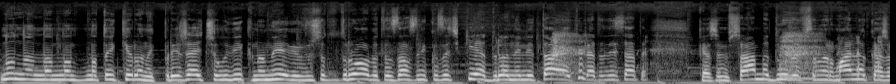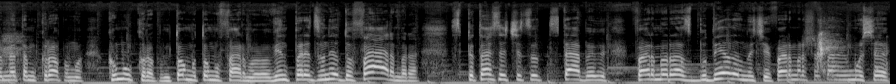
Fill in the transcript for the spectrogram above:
Ну на, на, на, на той керунок приїжджає чоловік на ниві. Ви що тут робите? Заслані козачки, дрони літають, п'яте десяте. Кажемо, що ми дуже, все нормально. Кажемо, ми там кропимо. Кому кропимо? Тому, тому фермеру. Він передзвонив до фермера, спитався, чи це в тебе фермера збудили вночі. Фермер ще там йому ще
